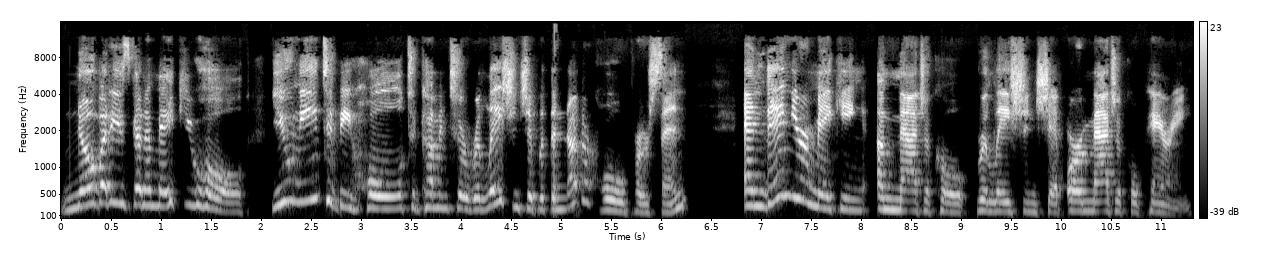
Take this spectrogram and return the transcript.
Nobody's going to make you whole. You need to be whole to come into a relationship with another whole person. And then you're making a magical relationship or a magical pairing.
